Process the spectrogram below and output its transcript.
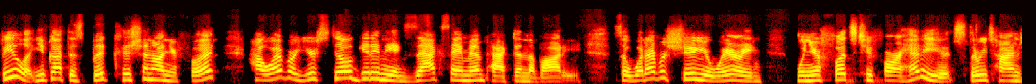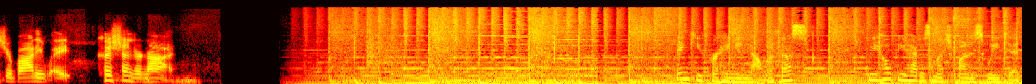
feel it. You've got this big cushion on your foot. However, you're still getting the exact same impact in the body. So whatever shoe you're wearing, when your foot's too far ahead of you, it's 3 times your body weight, cushioned or not. Thank you for hanging out with us. We hope you had as much fun as we did.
